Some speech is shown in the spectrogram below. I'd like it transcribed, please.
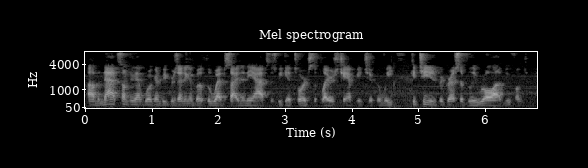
Um, and that's something that we're going to be presenting on both the website and the apps as we get towards the Players' Championship and we continue to progressively roll out new functionality.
